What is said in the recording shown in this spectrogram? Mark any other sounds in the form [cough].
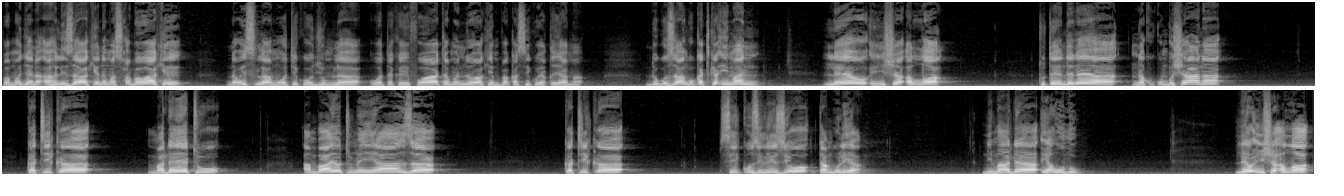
pamoja na ahli zake na masahaba wake na waislamu wote kwa ujumla watakayefuata mwendo wake mpaka siku ya qiama ndugu zangu katika iman leo insha allah tutaendelea na kukumbushana katika mada yetu ambayo tumeianza katika siku zilizotangulia. Ni mada ya udhu. Leo insha allah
